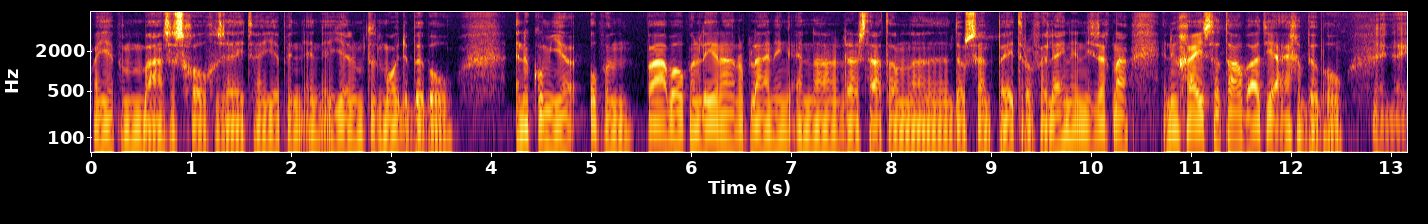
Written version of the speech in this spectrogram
Maar je hebt een basisschool gezeten. Je, hebt in, en je noemt het mooi de bubbel. En dan kom je op een pabo, op een leraaropleiding. En daar, daar staat dan uh, docent Peter of Helene. En die zegt, nou, en nu ga je eens totaal buiten je eigen bubbel. Nee, nee,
